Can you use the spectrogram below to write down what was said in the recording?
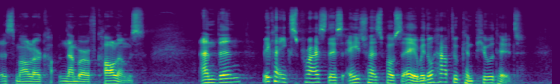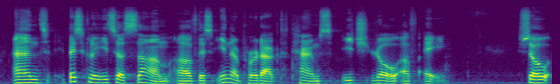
a smaller number of columns. And then we can express this A transpose A. We don't have to compute it. And basically, it's a sum of this inner product times each row of A. So,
